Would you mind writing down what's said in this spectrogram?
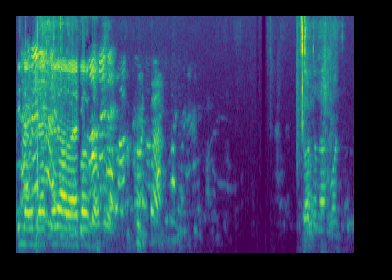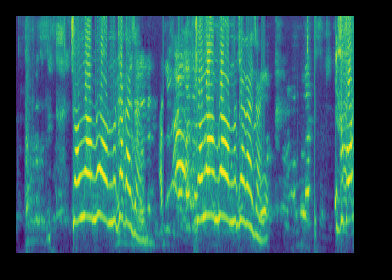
তিনটা বেজে এক ছেড়ে আর একলা বেজে চলো আমরা অন্য জায়গায় যাই। চলো আমরা অন্য জায়গায় যাই। একটু বস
